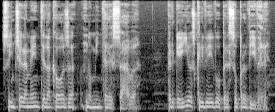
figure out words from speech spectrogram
Sinceramente la cosa non mi interessava, perché io scrivevo per sopravvivere.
